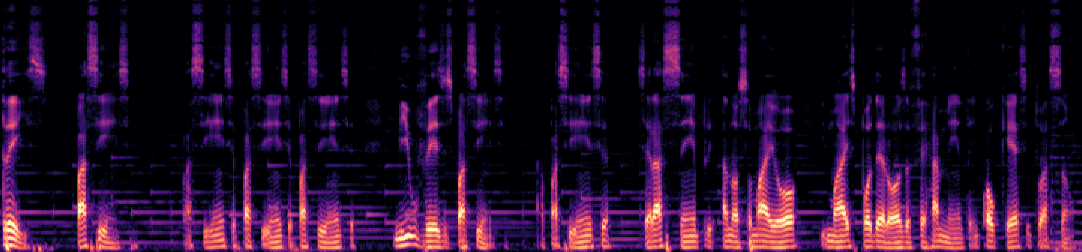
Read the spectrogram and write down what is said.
3. Paciência. Paciência, paciência, paciência, mil vezes paciência. A paciência será sempre a nossa maior e mais poderosa ferramenta em qualquer situação.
